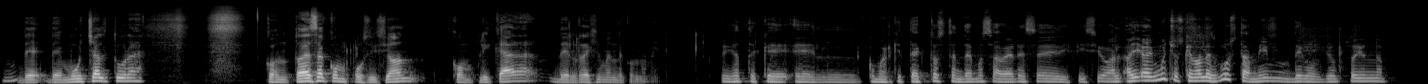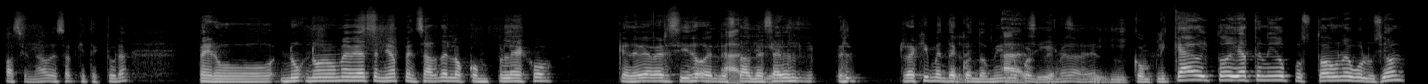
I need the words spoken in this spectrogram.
de, de mucha altura, con toda esa composición complicada del régimen de condominio. Fíjate que el, como arquitectos tendemos a ver ese edificio. Hay, hay, muchos que no les gusta. A mí, digo, yo soy un apasionado de esa arquitectura, pero no, no me había tenido a pensar de lo complejo que debe haber sido el establecer el, régimen de condominio por primera vez. Y, y, complicado y todo, ya ha tenido pues toda una evolución,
